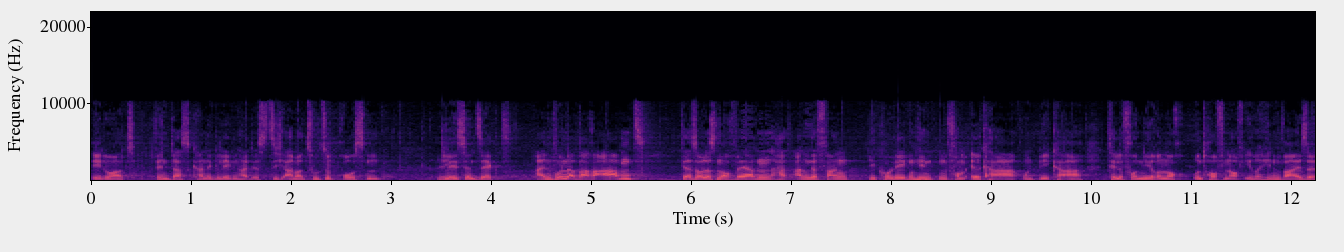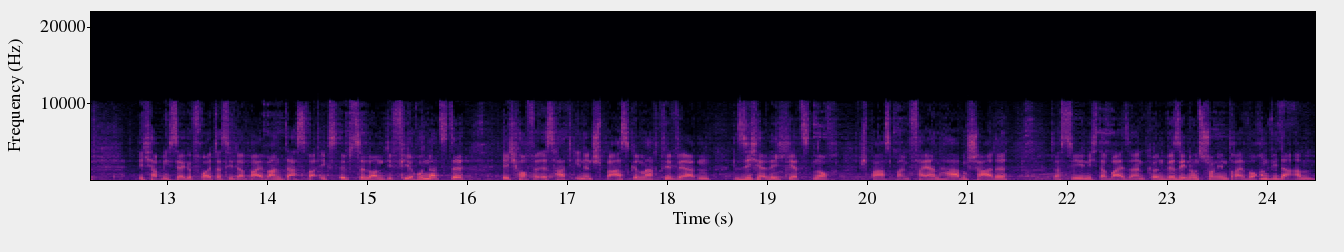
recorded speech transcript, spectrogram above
Eduard, wenn das keine Gelegenheit ist, sich einmal zuzuprosten, ein Gläschen Sekt. Ein wunderbarer Abend der soll es noch werden, hat angefangen. Die Kollegen hinten vom LKA und BKA telefonieren noch und hoffen auf ihre Hinweise. Ich habe mich sehr gefreut, dass Sie dabei waren. Das war XY, die 400. Ich hoffe, es hat Ihnen Spaß gemacht. Wir werden sicherlich jetzt noch Spaß beim Feiern haben. Schade, dass Sie nicht dabei sein können. Wir sehen uns schon in drei Wochen wieder am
